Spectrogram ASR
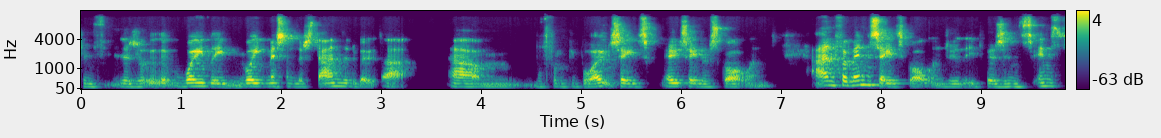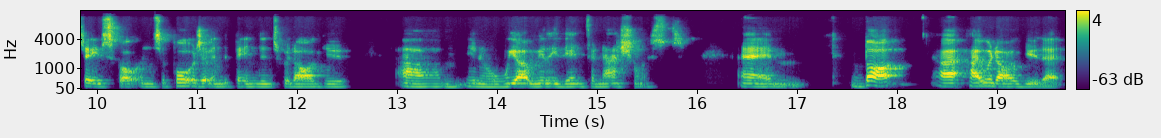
conf- there's a widely wide misunderstanding about that um, from people outside outside of Scotland and from inside Scotland really because in, inside Scotland supporters of independence would argue um, you know we are really the internationalists um, but I, I would argue that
